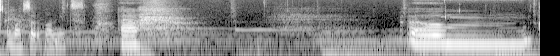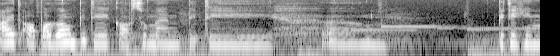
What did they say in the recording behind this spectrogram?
կամ այսօրվանից։ Այդ ապագան պիտի կարծում եմ պիտի պիտի հիմ,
